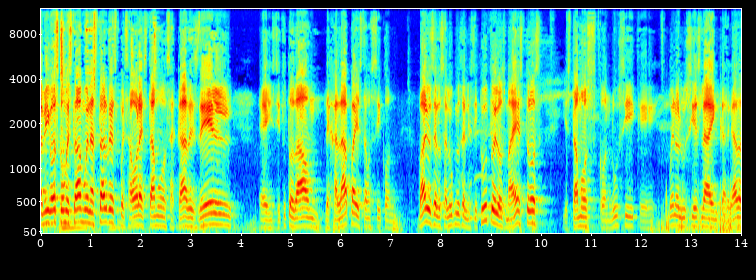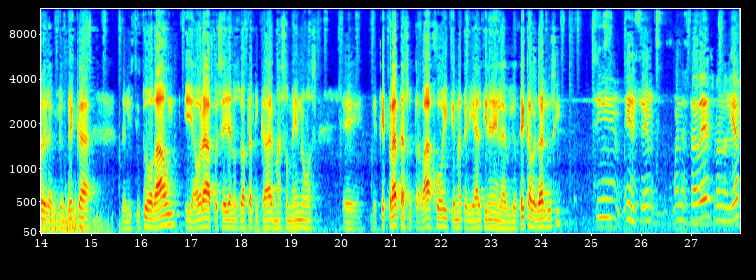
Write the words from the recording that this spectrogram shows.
amigos, ¿cómo están? Buenas tardes. Pues ahora estamos acá desde el eh, Instituto Down de Jalapa y estamos así con varios de los alumnos del instituto y los maestros y estamos con Lucy, que bueno, Lucy es la encargada de la biblioteca del Instituto Down y ahora pues ella nos va a platicar más o menos eh, de qué trata su trabajo y qué material tienen en la biblioteca, ¿verdad Lucy? Sí, este, buenas tardes, buenos días.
